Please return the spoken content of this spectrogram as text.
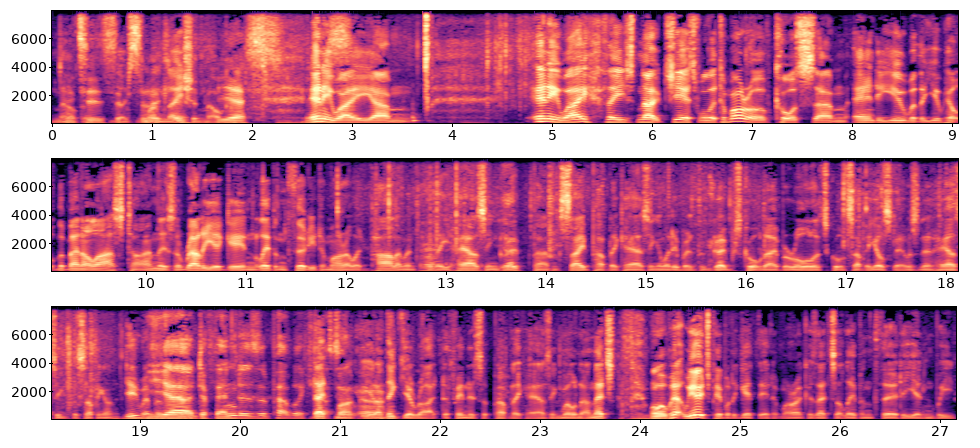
Malcolm, it is absolutely. One Nation, Malcolm. Yes. yes. Anyway, um, anyway, these notes. Yes, well, tomorrow, of course, um, Andy, you were the you held the banner last time. There's a rally again, eleven thirty tomorrow at Parliament for the housing group, um, Save Public Housing or whatever the group's called overall. It's called something else now, isn't it? Housing for something. else. Do you remember? Yeah, No? defenders of public That housing. might be it. Uh, I think you're right. Defenders of public housing. Well done. That's well. We we urge people to get there tomorrow because that's eleven thirty, and we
